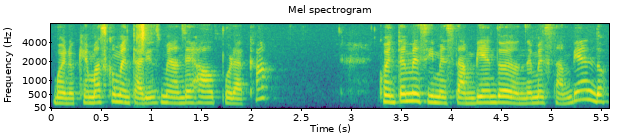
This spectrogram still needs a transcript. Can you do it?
Bueno, ¿qué más comentarios me han dejado por acá? Cuéntenme si me están viendo, de dónde me están viendo.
